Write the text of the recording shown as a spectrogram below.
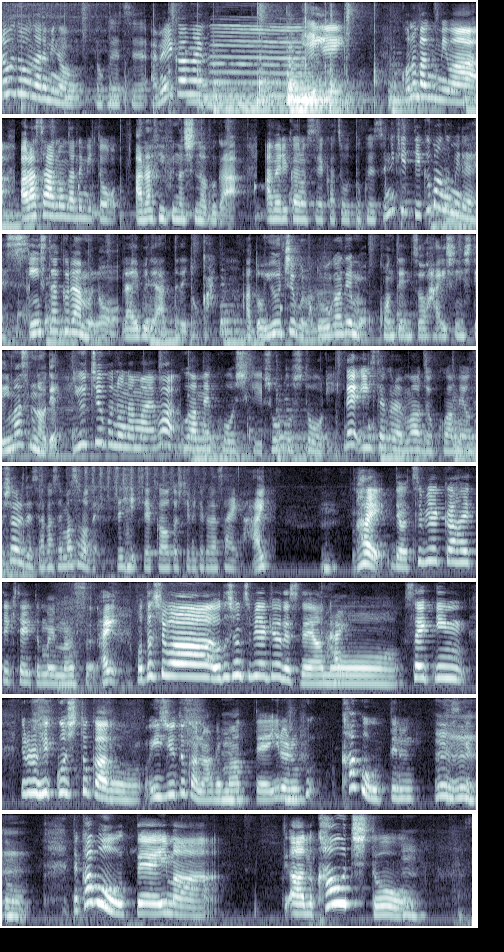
忍となるみの独舌アメリカンライフ。この番組はアラサーのなるみとアラフィフのしのぶがアメリカの生活を独舌に切っていく番組です。インスタグラムのライブであったりとかあと YouTube の動画でもコンテンツを配信していますので YouTube の名前はドクアメ公式ショートストーリー。で Instagram はドクアメオフィシャルで探せますのでぜひチェックアウトしてみてください。はいはい。ではつぶやきから入っていきたいと思います。はい。私は私のつぶやきはですねあのー最近いろいろ引っ越しとかの移住とかのあれもあって、いろいろふ家具を売ってるんですけど、うんうんうん。で家具を売って今あのカウチと、ん。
